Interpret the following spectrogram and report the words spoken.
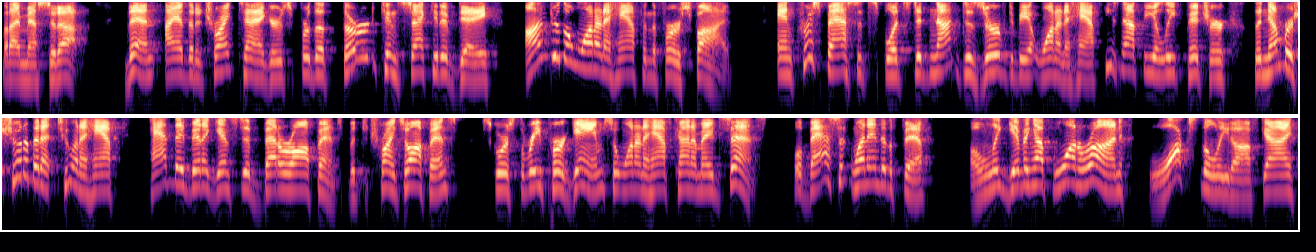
but I messed it up. Then I had the Detroit Tigers for the third consecutive day under the one and a half in the first five. And Chris Bassitt splits did not deserve to be at one and a half. He's not the elite pitcher. The number should have been at two and a half had they been against a better offense. But Detroit's offense scores three per game, so one and a half kind of made sense. Well, Bassitt went into the fifth, only giving up one run, walks the leadoff guy.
